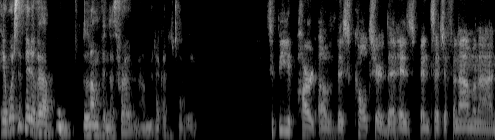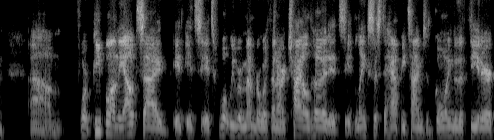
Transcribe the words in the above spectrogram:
it was a bit of a lump in the throat moment, I got to tell you to be a part of this culture that has been such a phenomenon um, for people on the outside it, it's it's what we remember within our childhood it's it links us to happy times of going to the theater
